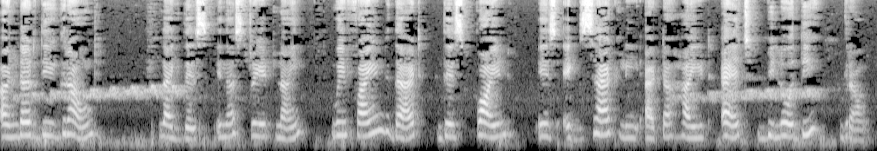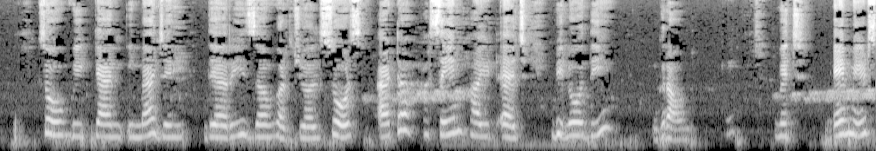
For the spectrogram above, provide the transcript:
under the ground like this in a straight line we find that this point is exactly at a height h below the ground. So we can imagine there is a virtual source at a same height h below the ground okay, which emits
